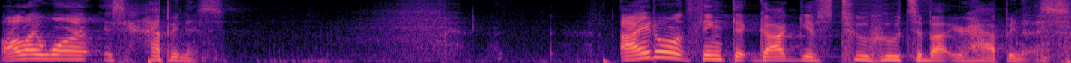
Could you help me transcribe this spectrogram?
All I want is happiness. I don't think that God gives two hoots about your happiness.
